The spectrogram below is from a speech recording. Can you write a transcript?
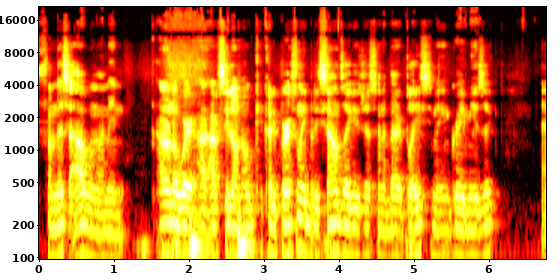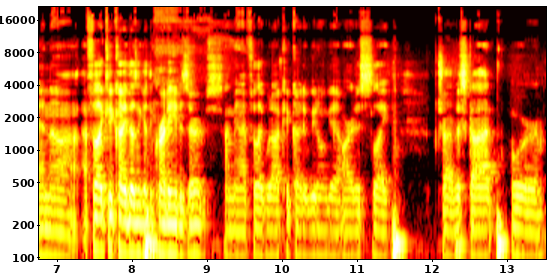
from this album, I mean, I don't know where. I obviously don't know Kid Cudi personally, but he sounds like he's just in a better place. He's making great music, and uh, I feel like Kid Cudi doesn't get the credit he deserves. I mean, I feel like without Kid Cudi, we don't get artists like Travis Scott or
